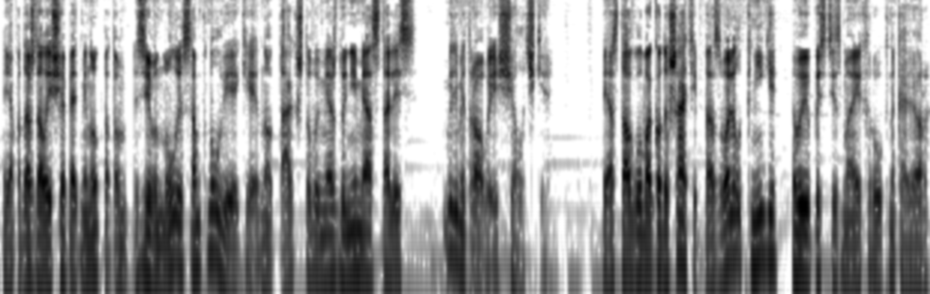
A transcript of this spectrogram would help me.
Я подождал еще пять минут, потом зевнул и сомкнул веки, но так, чтобы между ними остались миллиметровые щелочки. Я стал глубоко дышать и позволил книге выпасть из моих рук на ковер.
